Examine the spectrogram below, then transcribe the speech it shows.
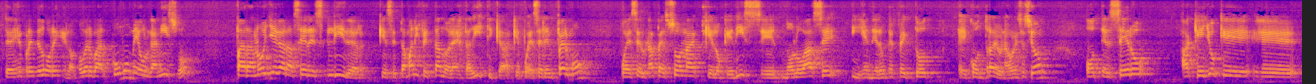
ustedes emprendedores, en lo no verbal, ¿cómo me organizo para no llegar a ser ese líder que se está manifestando en la estadística, que puede ser enfermo, puede ser una persona que lo que dice no lo hace y genera un efecto eh, contrario a una organización, o tercero, aquello que, eh,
